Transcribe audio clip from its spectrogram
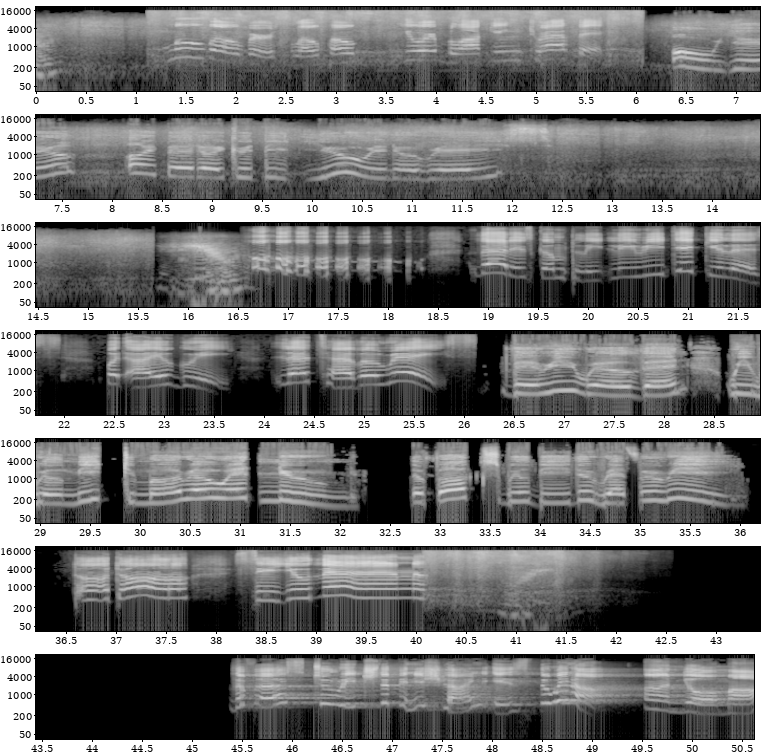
Move over, Slowpoke. You're blocking traffic. Oh, yeah? I bet I could beat you in a race. That is completely ridiculous. The fox will be the referee. Ta-ta! See you then! The first to reach the finish line is the winner. On your mark,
